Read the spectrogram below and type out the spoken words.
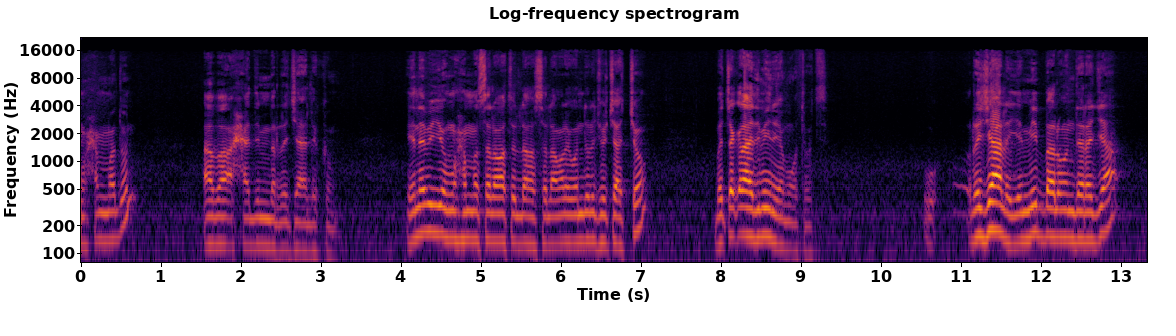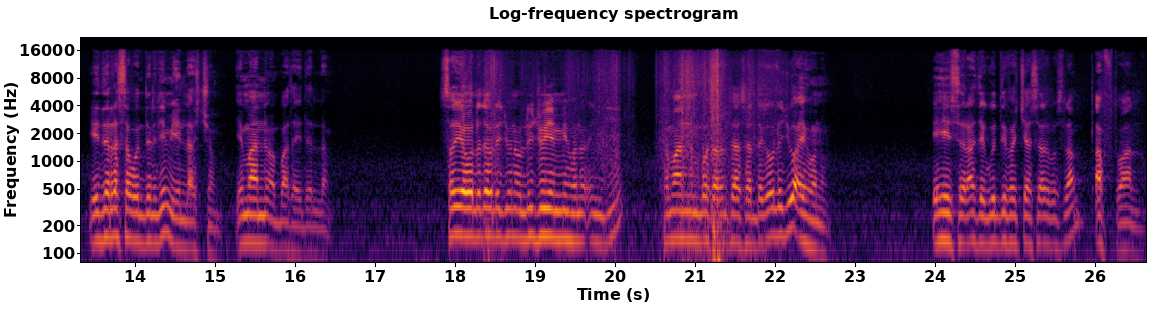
ሙሐመዱን አባ አሐድ ምን የነቢዩ ሙሐመድ ሰለዋቱላህ ወሰላሙ ዐለይሂ ወንድ ልጆቻቸው በጨቅላ እድሜ ነው የሞቱት። ሪጃል የሚባለውን ደረጃ የደረሰ ወንድ ልጅም የላቸውም። የማንም አባት አይደለም። ሰው የወለደው ልጁ ነው ልጁ የሚሆነው እንጂ ከማንም ቦታ ያሳደገው ልጁ አይሆንም። ይሄ ስርዓት የጉዲፈቻ ስርዓት በስላም ጠፍቷል ነው።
